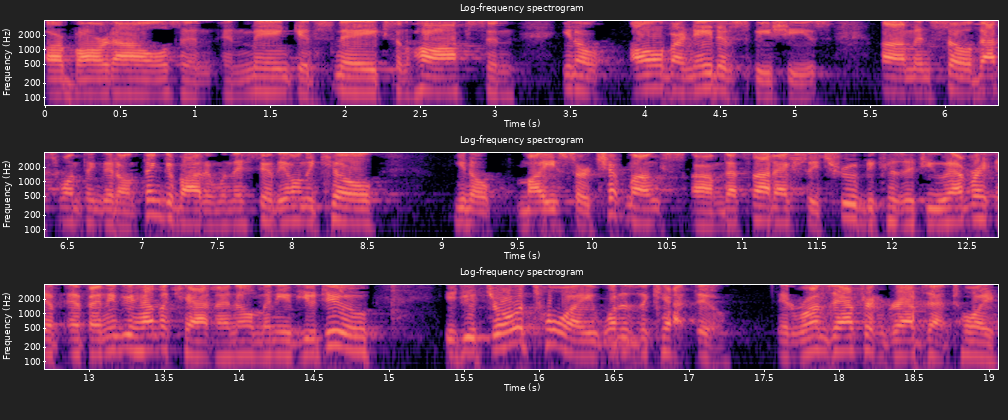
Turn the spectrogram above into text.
are barred owls and, and mink and snakes and hawks and, you know, all of our native species. Um, and so that's one thing they don't think about. And when they say they only kill, you know, mice or chipmunks, um, that's not actually true because if you ever, if, if any of you have a cat, and I know many of you do, if you throw a toy, what does the cat do? It runs after it and grabs that toy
